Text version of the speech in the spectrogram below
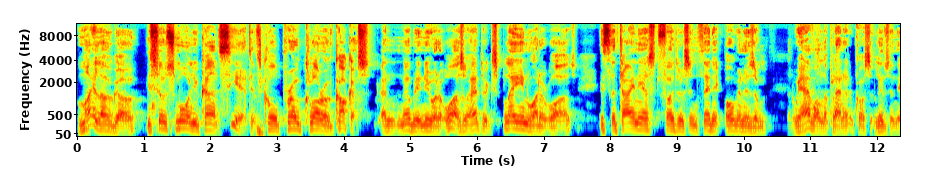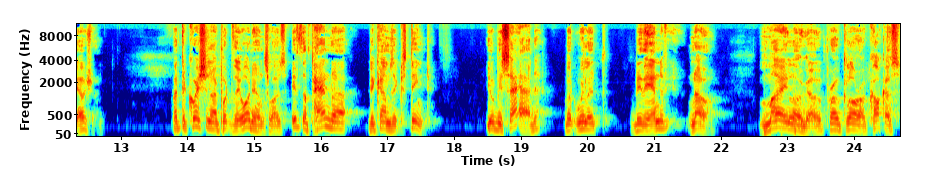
My logo is so small you can't see it. It's called Prochlorococcus, and nobody knew what it was, so I had to explain what it was. It's the tiniest photosynthetic organism that we have on the planet. Of course, it lives in the ocean. But the question I put to the audience was, if the panda becomes extinct, you'll be sad, but will it be the end of you? No. My logo, Prochlorococcus,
